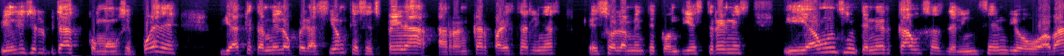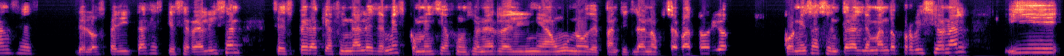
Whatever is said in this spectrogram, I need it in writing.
bien dice Lupita, como se puede, ya que también la operación que se espera arrancar para estas líneas es solamente con 10 trenes y aún sin tener causas del incendio o avances de los peritajes que se realizan, se espera que a finales de mes comience a funcionar la línea 1 de Pantitlán Observatorio con esa central de mando provisional y,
